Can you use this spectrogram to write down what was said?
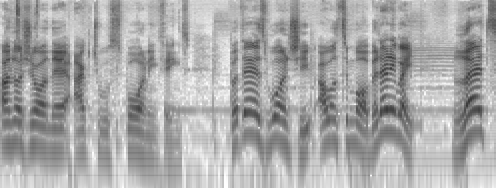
I'm not sure on their actual spawning things. But there's one sheep. I want some more. But anyway, let's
